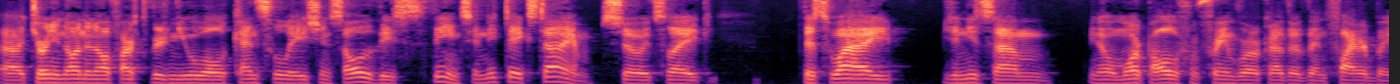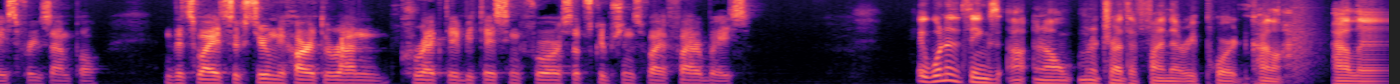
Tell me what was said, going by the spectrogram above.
uh, turning on and off after renewal, cancellations, all of these things, and it takes time. So it's like that's why you need some you know more powerful framework other than Firebase, for example. That's why it's extremely hard to run correct A/B testing for subscriptions via Firebase. Hey, one of the things, uh, and i am going to try to find that report and kind of highlight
